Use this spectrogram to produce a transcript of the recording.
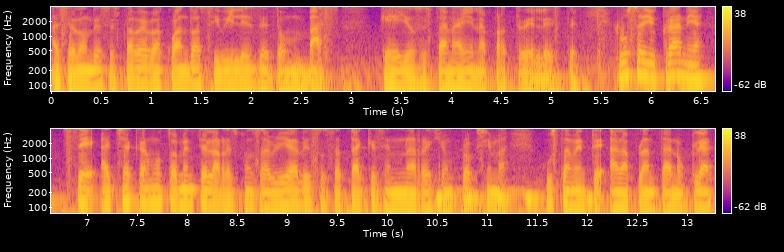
hacia donde se estaba evacuando a civiles de Donbass que ellos están ahí en la parte del este. Rusia y Ucrania se achacan mutuamente la responsabilidad de esos ataques en una región próxima justamente a la planta nuclear.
